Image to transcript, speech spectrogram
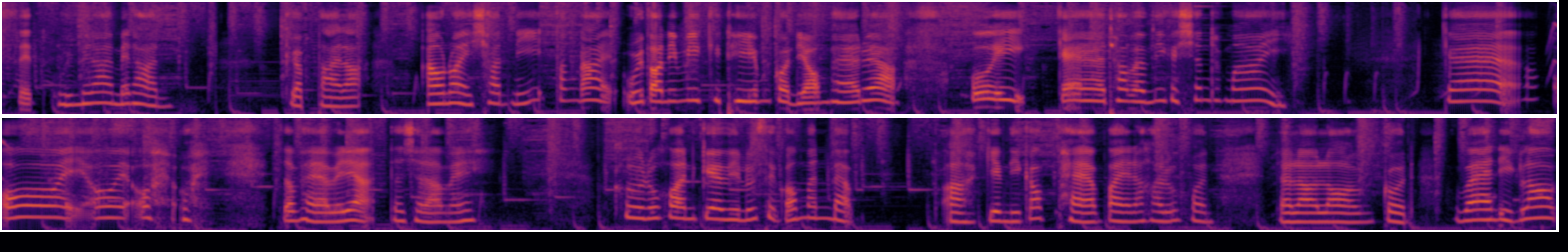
สเซ็ตอุ้ยไม่ได้ไม่ทัน เกือบตายละ เอาหน่อยช็อตนี้ต้องได้ อุ้ยตอนนี้มีกี่ทีมกดยอมแพ้ด้วยอะอุ้ยแกทำแบบนี้กับฉันทำไม แก โอ้ยโอ้ยโอ้ยโอ้ยจะแพ้ไหมเนี่ยจะชนะไหม คือทุกคนเกมนี้รู้สึกว่ามันแบบ อะเกมนี้ก็แพ้ไปนะคะทุกคนเดี๋ยวเราลองกดแวนอีกรอบ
